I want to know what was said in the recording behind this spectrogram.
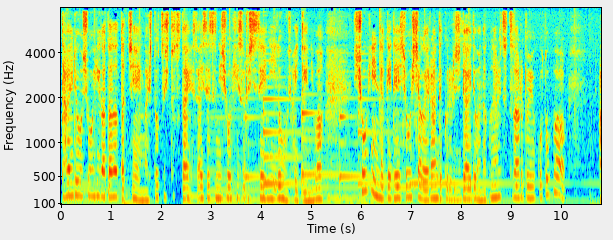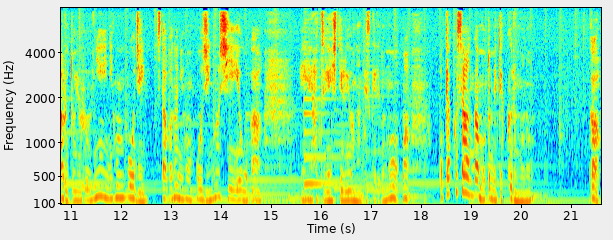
大量消費型だったチェーンが一つ一つ大切に消費する姿勢に挑む背景には商品だけで消費者が選んでくれる時代ではなくなりつつあるということがあるというふうに日本法人スタバの日本法人の CEO が、えー、発言しているようなんですけれども、まあ、お客さんが求めてくるものが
